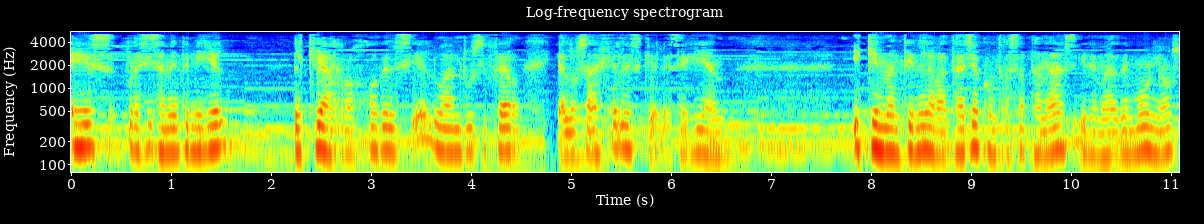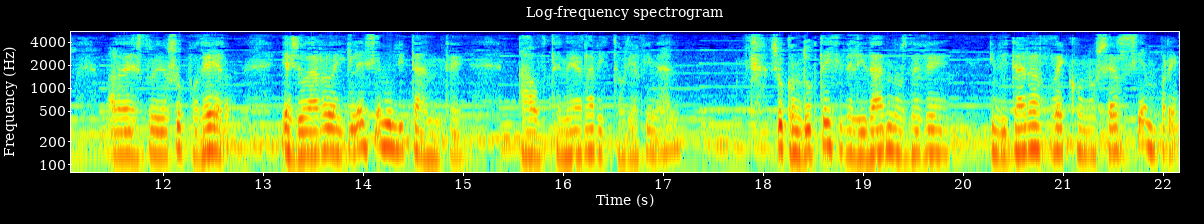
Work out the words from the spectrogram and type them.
Es precisamente Miguel el que arrojó del cielo a Lucifer y a los ángeles que le seguían y quien mantiene la batalla contra Satanás y demás demonios para destruir su poder y ayudar a la iglesia militante a obtener la victoria final. Su conducta y fidelidad nos debe invitar a reconocer siempre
